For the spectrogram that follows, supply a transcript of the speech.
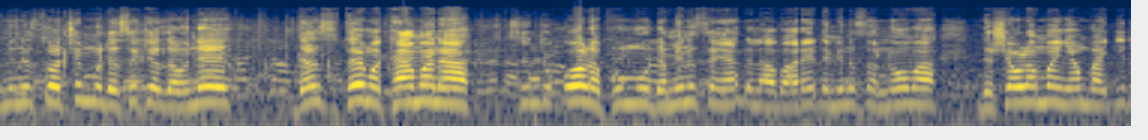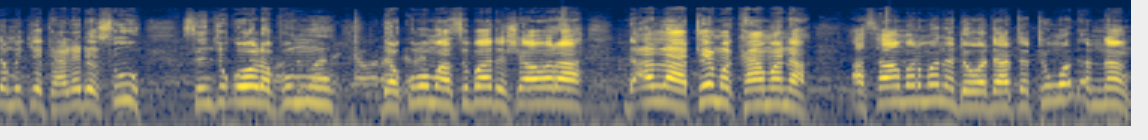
ministocinmu da suke zaune don su taimaka mana. Sun ji korafinmu da ministan yaɗa labarai da ministan noma da shauran manyan baki da muke tare da su. Sun ji korafinmu da kuma masu ba da shawara da allah taimaka mana a samar mana da wadatattun waɗannan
